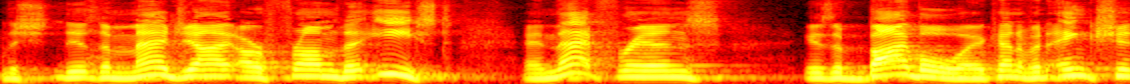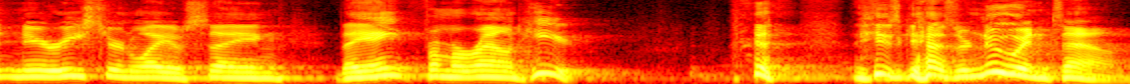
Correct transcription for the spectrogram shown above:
The, the Magi are from the east. And that, friends, is a Bible way, kind of an ancient Near Eastern way of saying they ain't from around here. These guys are new in town,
